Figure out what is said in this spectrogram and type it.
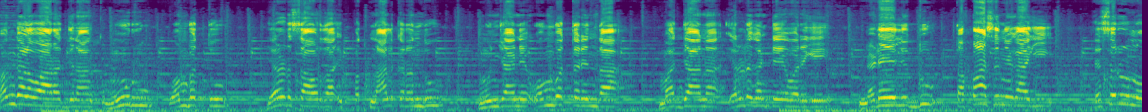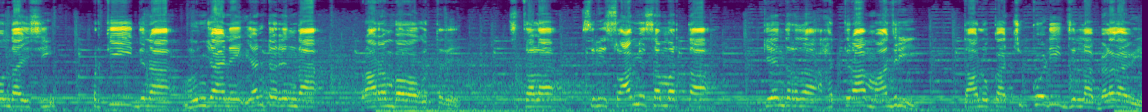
ಮಂಗಳವಾರ ದಿನಾಂಕ ಮೂರು, ಒಂಬತ್ತು, ಎರಡು ಸಾವಿರದ ಇಪ್ಪತ್ತ್ನಾಲ್ಕರಂದು ಮುಂಜಾನೆ ಒಂಬತ್ತರಿಂದ ಮಧ್ಯಾಹ್ನ ಎರಡು ಗಂಟೆಯವರೆಗೆ ನಡೆಯಲಿದ್ದು ತಪಾಸಣೆಗಾಗಿ ಹೆಸರು ನೋಂದಾಯಿಸಿ ಪ್ರತಿದಿನ ಮುಂಜಾನೆ ಎಂಟರಿಂದ ಪ್ರಾರಂಭವಾಗುತ್ತದೆ. ಸ್ಥಳ ಶ್ರೀ ಸ್ವಾಮಿ ಸಮರ್ಥ ಕೇಂದ್ರದ ಹತ್ತಿರ ಮಾದರಿ ತಾಲೂಕಾ ಚಿಕ್ಕೋಡಿ ಜಿಲ್ಲಾ ಬೆಳಗಾವಿ.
